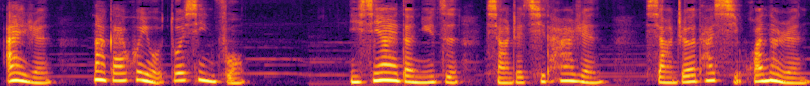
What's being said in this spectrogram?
爱人，那该会有多幸福！你心爱的女子想着其他人，想着她喜欢的人。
